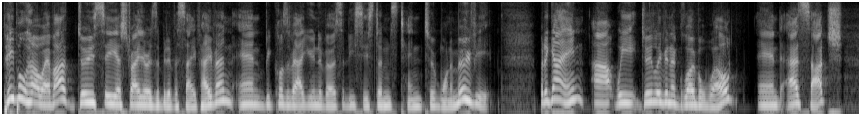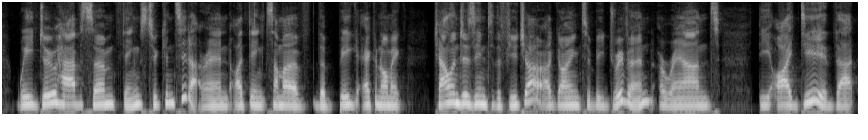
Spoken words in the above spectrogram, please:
People, however, do see Australia as a bit of a safe haven, and because of our university systems, tend to want to move here. But again, uh, we do live in a global world, and as such, we do have some things to consider. And I think some of the big economic challenges into the future are going to be driven around the idea that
